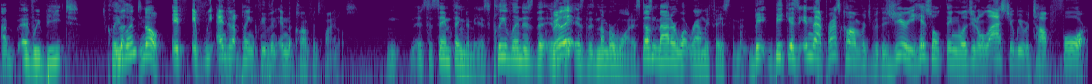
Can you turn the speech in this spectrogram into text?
Uh, if we beat Cleveland, No, if if we ended up playing Cleveland in the conference finals. it's the same thing to me. As Cleveland is the is, Really? the is the number one. It doesn't matter what round we face them in. Be, because in that press conference with Ujiri, his whole thing was, you know, last year we were top four.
